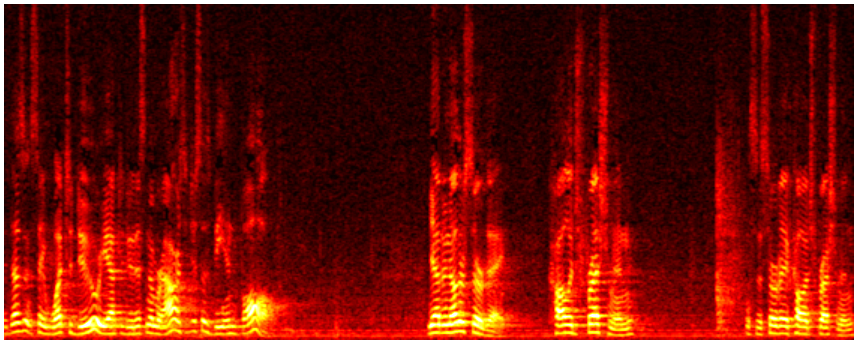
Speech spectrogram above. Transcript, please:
it doesn't say what to do or you have to do this number of hours, it just says be involved. Yet another survey college freshmen. This is a survey of college freshmen.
